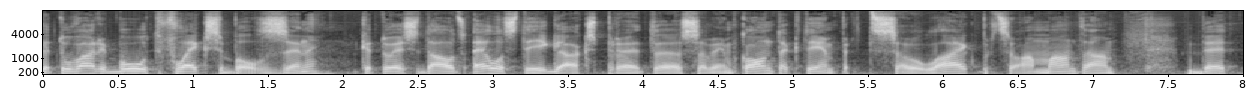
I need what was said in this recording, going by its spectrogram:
ka tu vari būt fleksibls, zini, ka tu esi daudz elastīgāks pret uh, saviem kontaktiem, pret savu laiku, pret savām mantām. Bet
